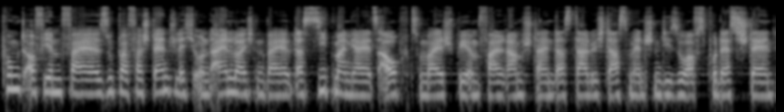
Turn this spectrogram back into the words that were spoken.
Punkt auf jeden Fall super verständlich und einleuchtend, weil das sieht man ja jetzt auch zum Beispiel im Fall Rammstein, dass dadurch, dass Menschen, die so aufs Podest stellen,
